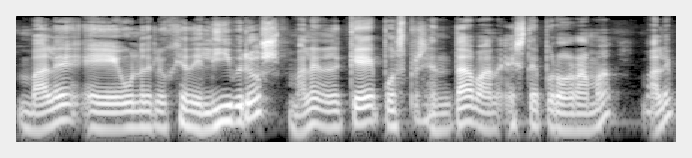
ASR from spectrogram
¿vale? Eh, una trilogía de libros, ¿vale? En el que pues presentaban este programa, ¿vale?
